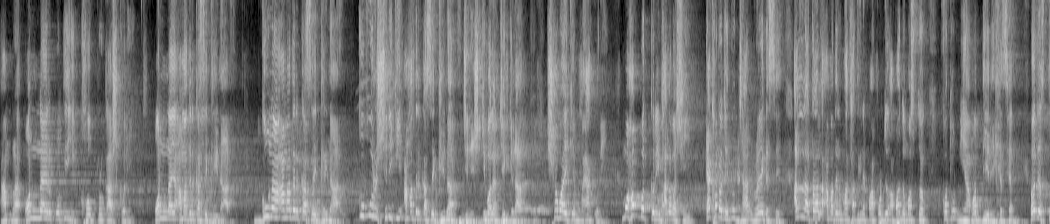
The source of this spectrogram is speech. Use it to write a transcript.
আমরা অন্যায়ের প্রতি ক্ষোভ প্রকাশ করি। অন্যায় আমাদের কাছে ঘৃণার। গুণা আমাদের কাছে ঘৃণার। কুপুর সিরিকি আমাদের কাছে ঘৃণার জিনিস। কি বলেন ঠিক কিনা? সবাইকে মায়া করি, মহব্বত করি, ভালোবাসি। এখনও যেহেতু জান রয়ে গেছে, আল্লাহ তাআলা আমাদের মাথা থেকে পা পর্যন্ত আপাদ, মস্তক কত নিয়ামত দিয়ে রেখেছেন। ও দোস্ত,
